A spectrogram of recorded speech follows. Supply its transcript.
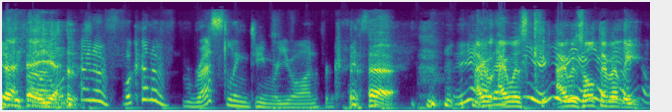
of uh, Yes. what kind of what kind of wrestling team were you on for Christ's sake? Yeah, I, I that- was yeah, I was yeah, yeah, ultimately yeah,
